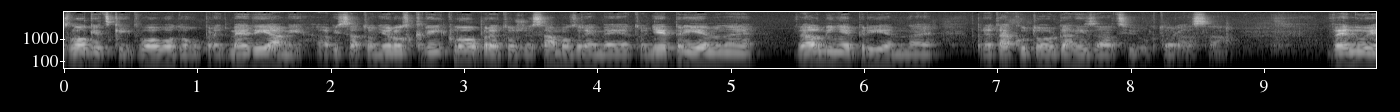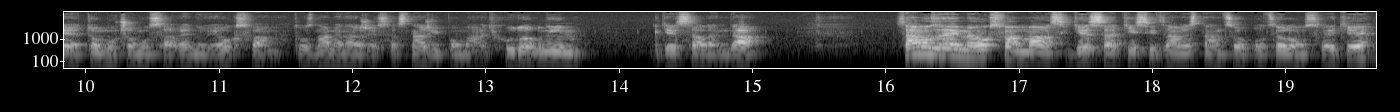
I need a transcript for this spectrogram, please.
z logických dôvodov pred médiami, aby sa to nerozkríklo, pretože samozrejme je to nepríjemné, veľmi nepríjemné pre takúto organizáciu, ktorá sa venuje tomu, čomu sa venuje Oxfam. To znamená, že sa snaží pomáhať chudobným, kde sa len dá. Samozrejme, Oxfam má asi 10 tisíc zamestnancov po celom svete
